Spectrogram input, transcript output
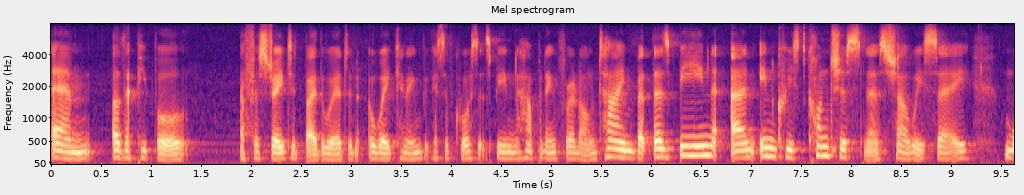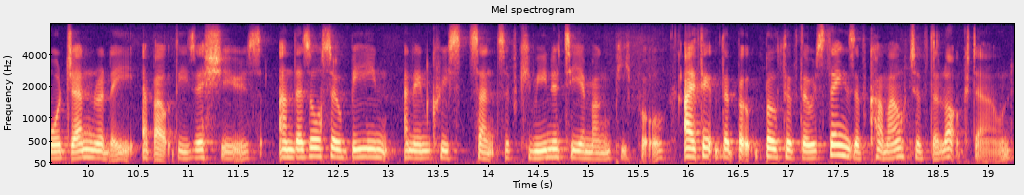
Um, other people are frustrated by the word awakening because, of course, it's been happening for a long time. But there's been an increased consciousness, shall we say, more generally about these issues. And there's also been an increased sense of community among people. I think that bo- both of those things have come out of the lockdown.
